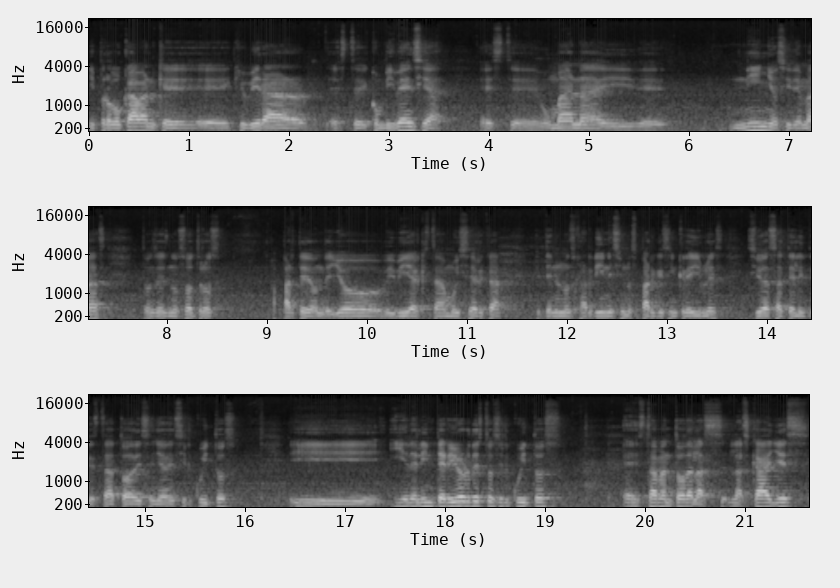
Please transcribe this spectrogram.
y provocaban que, que hubiera este, convivencia este, humana y de niños y demás. Entonces nosotros, aparte de donde yo vivía, que estaba muy cerca, que tenía unos jardines y unos parques increíbles, Ciudad Satélite está toda diseñada en circuitos y, en el interior de estos circuitos estaban todas las, las calles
